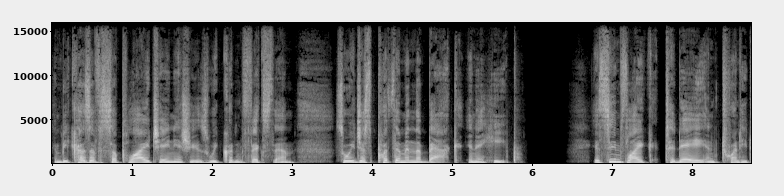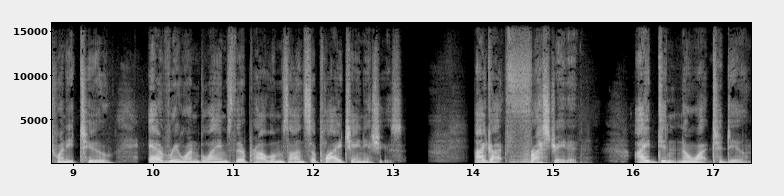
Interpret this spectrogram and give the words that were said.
and because of supply chain issues, we couldn't fix them, so we just put them in the back in a heap. It seems like today in 2022, everyone blames their problems on supply chain issues. I got frustrated. I didn't know what to do.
